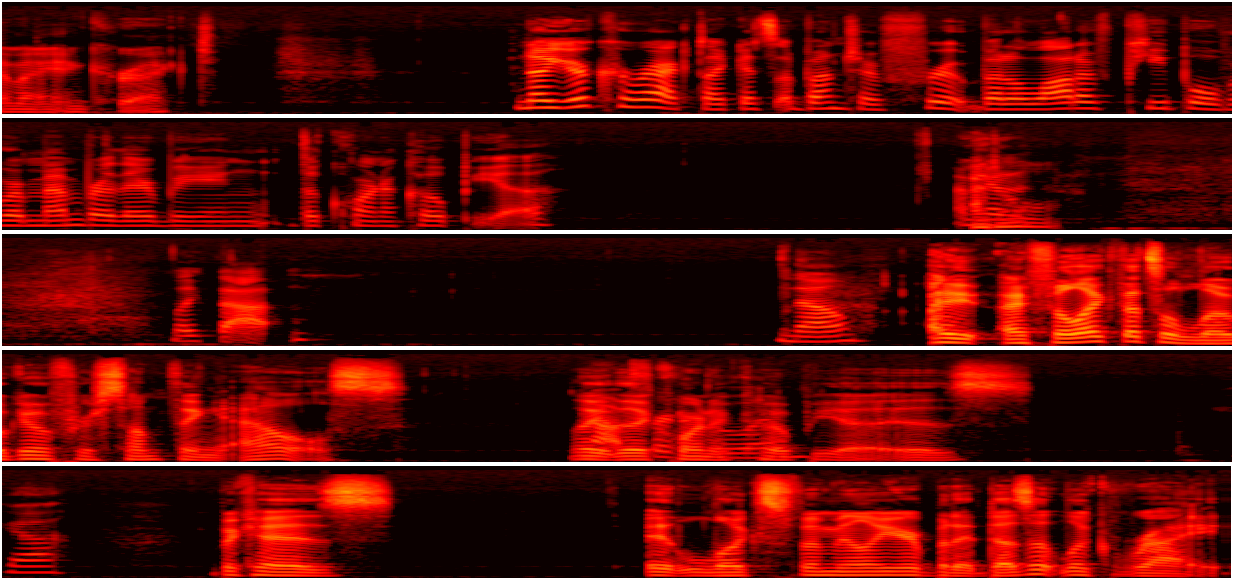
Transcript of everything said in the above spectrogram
am I incorrect? No, you're correct. Like it's a bunch of fruit, but a lot of people remember there being the cornucopia. I'm I gonna don't like that. No, I, I feel like that's a logo for something else. Like Not the cornucopia is yeah, because it looks familiar but it doesn't look right.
